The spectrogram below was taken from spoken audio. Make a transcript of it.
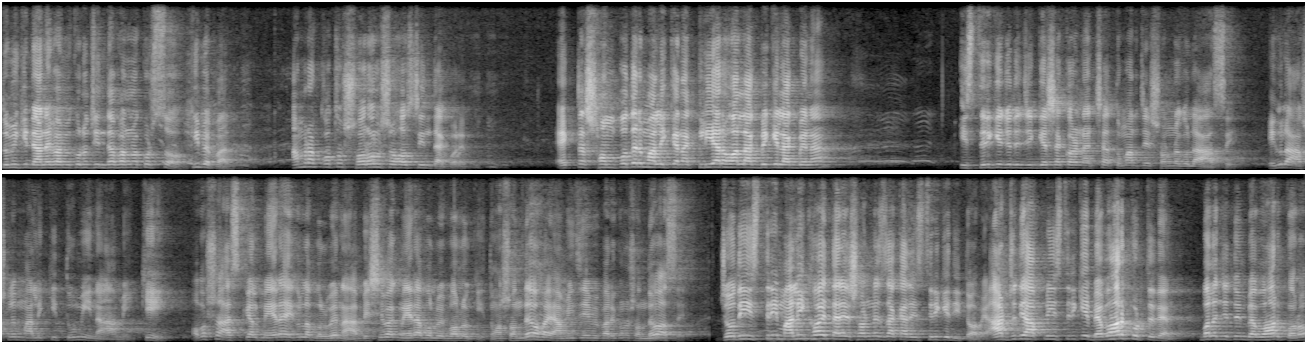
তুমি কি ডানে বামে কোনো চিন্তা ভাবনা করছ? কি ব্যাপার? আমরা কত সরল, সহজ চিন্তা করেন। একটা সম্পদের মালিকানা ক্লিয়ার হওয়া লাগবে কি লাগবে না? স্ত্রীকে যদি জিজ্ঞাসা করেন আচ্ছা তোমার যে স্বর্ণগুলো আছে এগুলো আসলে মালিক কি তুমি না আমি? কে? অবশ্য আজকাল মেয়েরা এগুলো বলবে না, বেশিরভাগ মেয়েরা বলবে, বলো কি? তোমার সন্দেহ হয়? আমি যে ব্যাপারে কোনো সন্দেহ আছে? যদি স্ত্রী মালিক হয়, তাহলে স্বর্ণের জাকাত স্ত্রীকে দিতে হবে। আর যদি আপনি স্ত্রীকে ব্যবহার করতে দেন, বলেন যে তুমি ব্যবহার করো,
